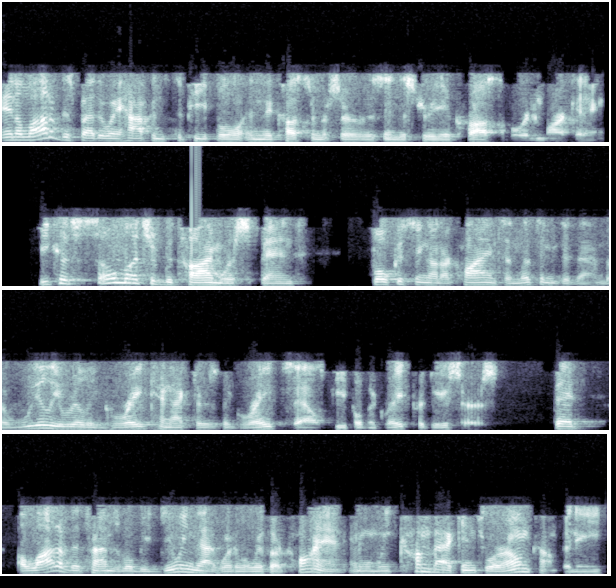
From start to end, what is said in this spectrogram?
And a lot of this, by the way, happens to people in the customer service industry across the board in marketing because so much of the time we're spent focusing on our clients and listening to them, the really, really great connectors, the great salespeople, the great producers, that a lot of the times we'll be doing that when we're with our client. And when we come back into our own company,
